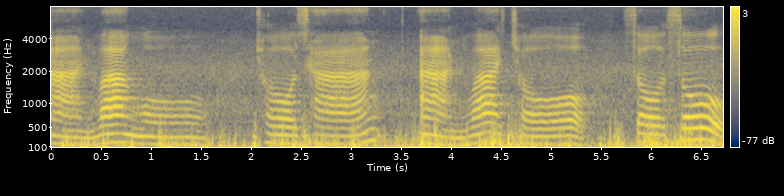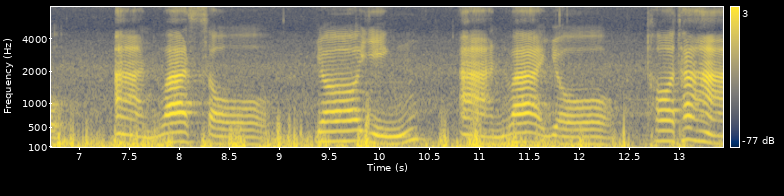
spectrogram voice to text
อ่านว่างอ ชอช้าง อ่านว่าชอโซโซ อ่านว่าโซยอหญิง อ่านว่ายอทอทหา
